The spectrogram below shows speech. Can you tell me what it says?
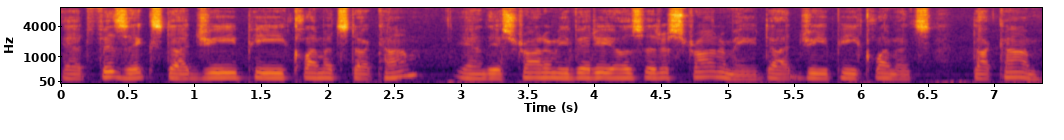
at physics.gpclements.com and the astronomy videos at astronomy.gpclements.com.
